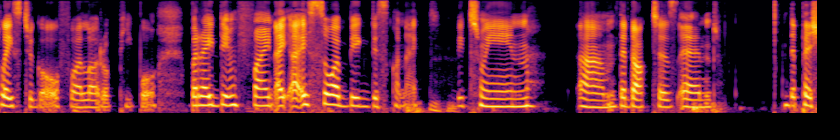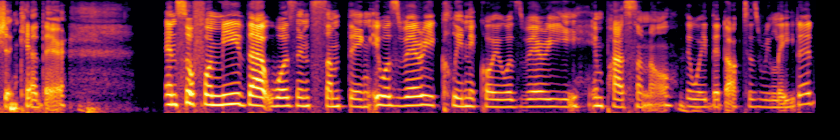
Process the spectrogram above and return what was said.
place to go for a lot of people. But I didn't find I, I saw a big disconnect between um, the doctors and the patient care there. And so for me, that wasn't something. It was very clinical. It was very impersonal the mm-hmm. way the doctors related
